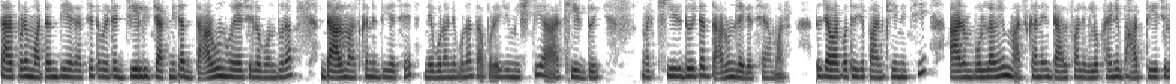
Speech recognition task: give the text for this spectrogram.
তারপরে মটন দিয়ে গেছে, তারপরে এটা জেলি চাটনিটা দারুণ হয়েছিল বন্ধুরা। ডাল মাঝখানে দিয়েছে, নেব না নেব না। তারপরে এই যে মিষ্টি আর ক্ষীর দই। আর ক্ষীর দইটা দারুণ লেগেছে আমার। তো যাওয়ার পথে যে পান খেয়ে নিচ্ছি। আর বললামই মাঝখানে ডাল ফাল এগুলো খাইনি, ভাত দিয়েছিল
